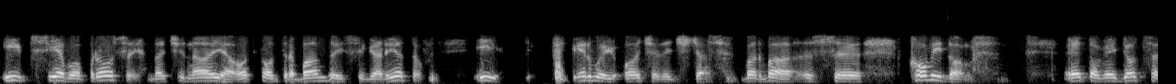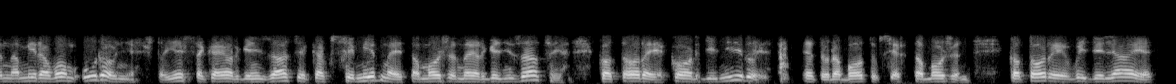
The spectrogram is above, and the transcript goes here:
И все вопросы, начиная от контрабанды сигаретов и в первую очередь сейчас борьба с ковидом, это ведется на мировом уровне, что есть такая организация, как Всемирная таможенная организация, которая координирует эту работу всех таможен, которая выделяет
